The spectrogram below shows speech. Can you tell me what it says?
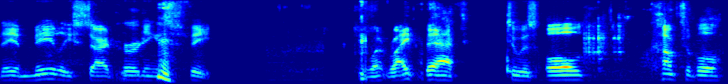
they immediately start hurting his hmm. feet. He went right back to his old, comfortable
